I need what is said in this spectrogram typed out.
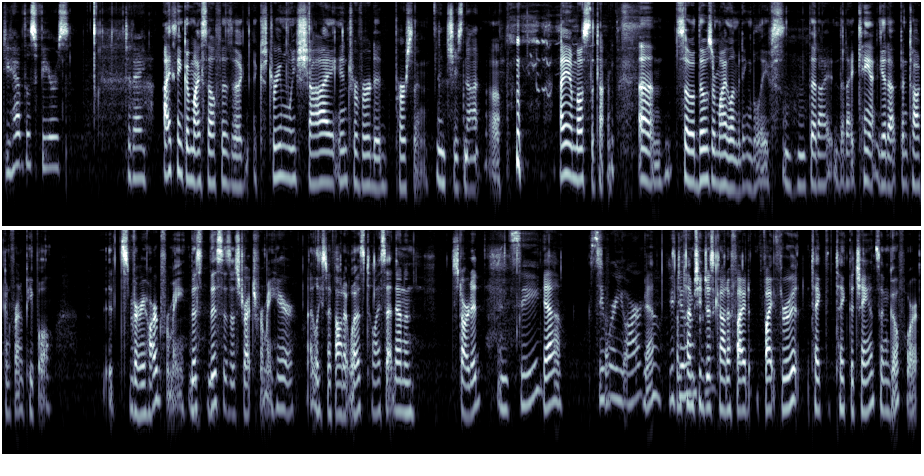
do you have those fears today? I think of myself as an extremely shy, introverted person. And she's not. I am most of the time. Um, so those are my limiting beliefs Mm-hmm. that I that I can't get up and talk in front of people. It's very hard for me. This Mm-hmm. this is a stretch for me here. At least I thought it was till I sat down and started. And see, Yeah. see where you are. Yeah. You're Sometimes you just got to fight fight through it, take the, take the chance and go for it.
